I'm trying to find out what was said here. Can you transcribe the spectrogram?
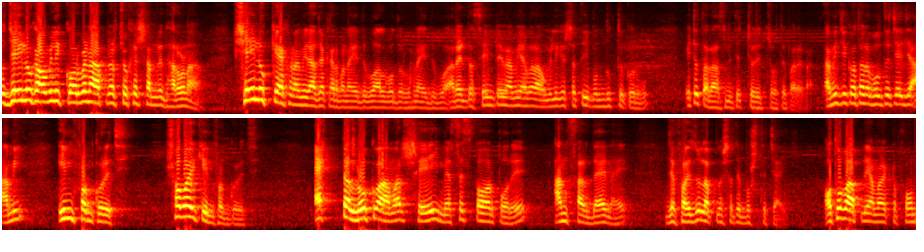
তো যেই লোক আওয়ামী লীগ করবে না, আপনার চোখের সামনে ধারণা, সেই লোককে এখন আমি রাজাকার বানাই দেবো, আলবদর বানাই দেবো। আর এট দ্য সেম টাইম আমি আবার আওয়ামী লীগের সাথেই বন্ধুত্ব করব। এটা তো রাজনীতির চরিত্র হতে পারে না। আমি যে কথাটা বলতে চাই যে আমি ইনফর্ম করেছি, সবাইকে ইনফর্ম করেছি। একটা লোকও আমার সেই মেসেজ পাওয়ার পরে আনসার দেয় নাই যে, ফয়জুল, আপনার সাথে বসতে চাই। অথবা আপনি আমার একটা ফোন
